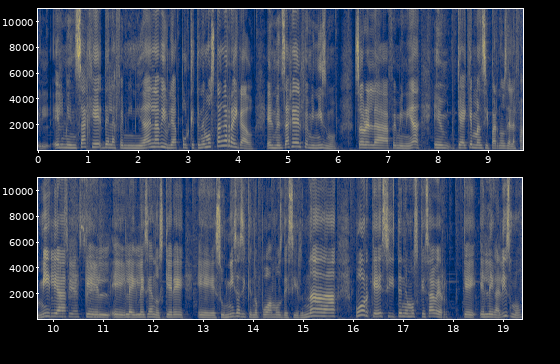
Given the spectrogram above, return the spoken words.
el, mensaje de la feminidad en la Biblia porque tenemos tan arraigado el mensaje del feminismo sobre la feminidad, em, que hay que emanciparnos de la familia, que eh, la iglesia nos quiere eh, sumisas y que no podamos decir nada, porque sí tenemos que saber que el legalismo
